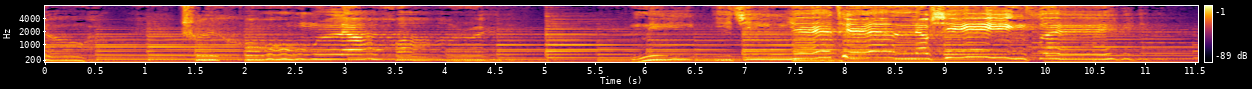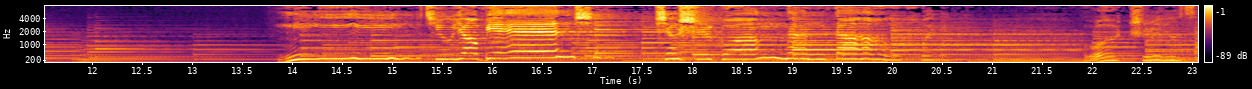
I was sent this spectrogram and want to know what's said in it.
又吹红了花蕊，你已经也添了心要变。像时光难倒回，我只有在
